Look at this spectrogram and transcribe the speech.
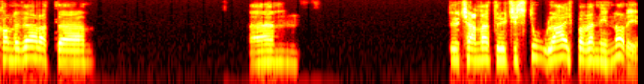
kan det være at eh, em, du kjenner at du ikke stoler helt på venninna di.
